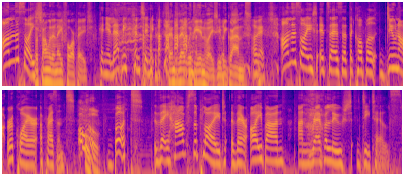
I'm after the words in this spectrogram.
On the site, What's wrong with an A4 page? can you let me continue? Send it out with the invite. You'll be grand. okay. On the site, it says that the couple do not require a present, oh. oh, but they have supplied their IBAN and Revolut details.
